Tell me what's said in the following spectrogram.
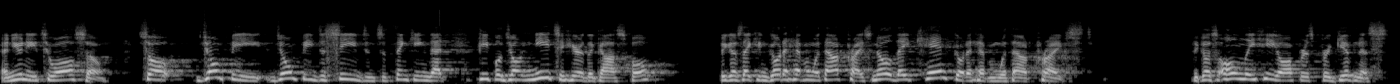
And you need to also. So don't be, don't be deceived into thinking that people don't need to hear the gospel because they can go to heaven without Christ. No, they can't go to heaven without Christ because only He offers forgiveness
